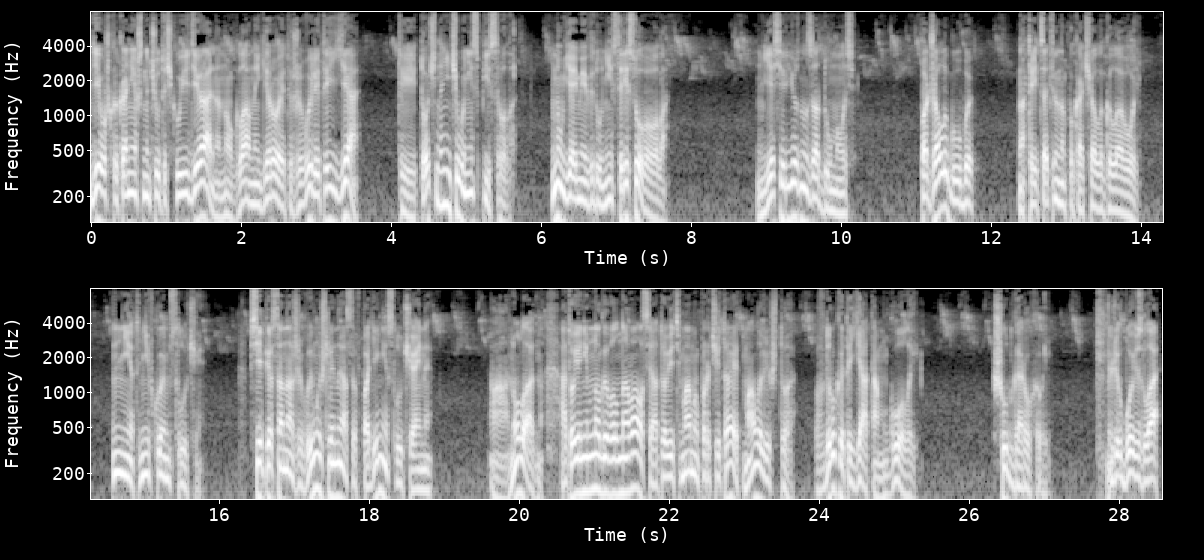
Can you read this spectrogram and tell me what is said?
Девушка, конечно, чуточку идеальна, но главный герой — это же вылитый я. Ты точно ничего не списывала? Ну, я имею в виду, не срисовывала. Я серьезно задумалась. Поджала губы. Отрицательно покачала головой. Нет, ни в коем случае. Все персонажи вымышлены, а совпадения случайны. А, ну ладно. А то я немного волновался, а то ведь мама прочитает, мало ли что. Вдруг это я там голый. Шут Гороховый. Любовь зла.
